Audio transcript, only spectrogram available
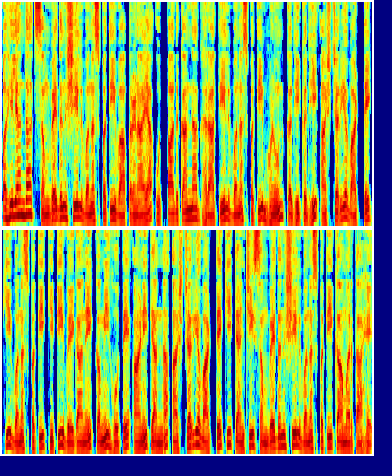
पहिल्यांदाच संवेदनशील वनस्पती वापरणाऱ्या उत्पादकांना घरातील वनस्पती म्हणून कधीकधी आश्चर्य वाटते की वनस्पती किती वेगाने कमी होते आणि त्यांना आश्चर्य वाटते की त्यांची संवेदनशील वनस्पती का मरत आहे.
